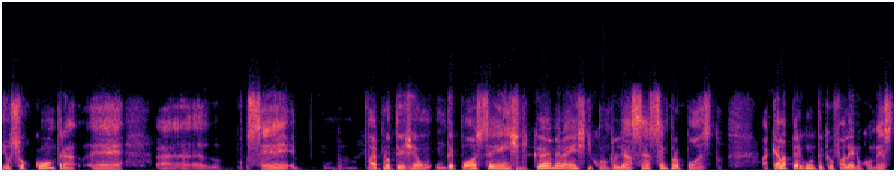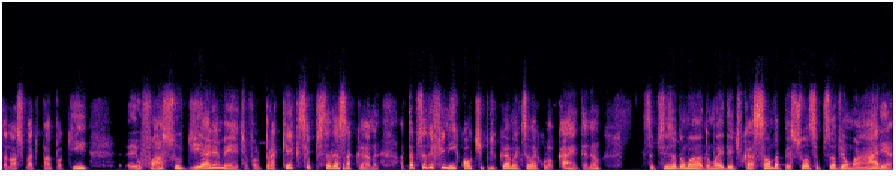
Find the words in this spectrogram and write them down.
Eu sou contra é, você vai proteger um, um, depósito, você enche de câmera, enche de controle de acesso sem propósito. Aquela pergunta que eu falei no começo do nosso bate-papo aqui, eu faço diariamente. Eu falo, para que, que você precisa dessa câmera? Até precisa definir qual tipo de câmera que você vai colocar, entendeu? Você precisa de uma, de uma identificação da pessoa, você precisa ver uma área.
